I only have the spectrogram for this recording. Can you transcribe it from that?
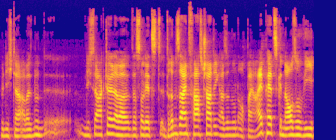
bin ich da, aber nun äh, nicht so aktuell, aber das soll jetzt drin sein, Fast Charging, also nun auch bei iPads, genauso wie äh,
